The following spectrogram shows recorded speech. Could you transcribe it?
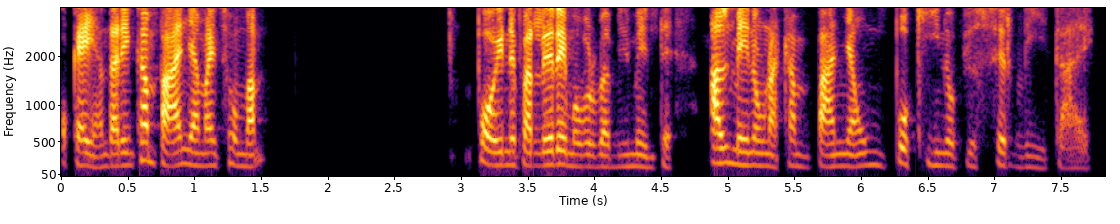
ok andare in campagna ma insomma poi ne parleremo probabilmente almeno una campagna un pochino più servita ecco.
